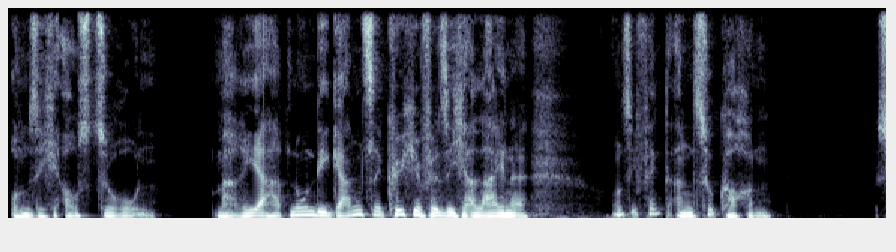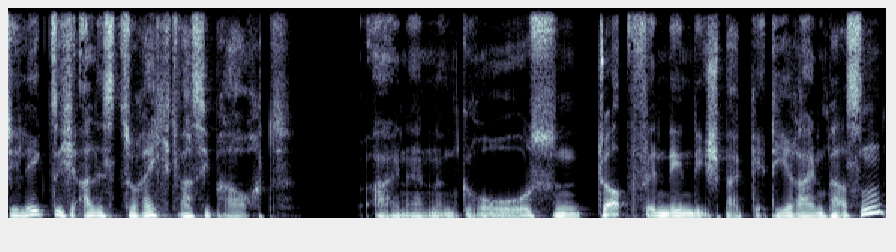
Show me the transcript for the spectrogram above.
um sich auszuruhen. Maria hat nun die ganze Küche für sich alleine und sie fängt an zu kochen. Sie legt sich alles zurecht, was sie braucht. Einen großen Topf, in den die Spaghetti reinpassen,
